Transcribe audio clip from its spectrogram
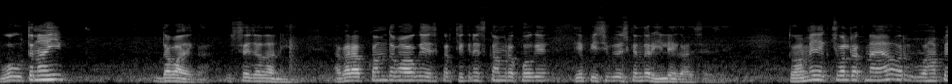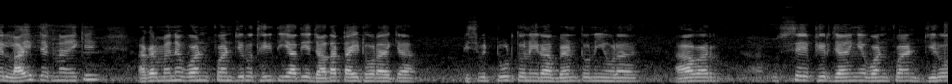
वो उतना ही दबाएगा, उससे ज़्यादा नहीं अगर आप कम दबाओगे, इसका थिकनेस कम रखोगे तो ये पीसीबी उसके अंदर हिलेगा ऐसे ऐसे। तो हमें एक्चुअल रखना है और वहाँ पे लाइव देखना है कि अगर मैंने वन पॉइंट ज़ीरो थ्री दिया दिया ज़्यादा टाइट हो रहा है क्या? पीसीबी टूट तो नहीं रहा, बैंड तो नहीं हो रहा है। अगर उससे फिर जाएँगे वन पॉइंट ज़ीरो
